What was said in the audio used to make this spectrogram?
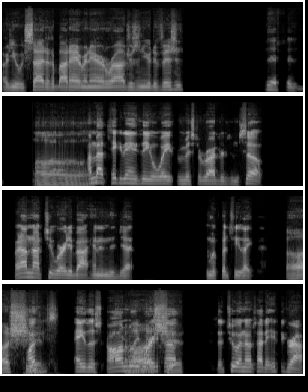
are you excited about having Aaron Rodgers in your division? Listen, Oh, I'm not taking anything away from Mr. Rodgers himself, but I'm not too worried about him in the jet. I'm gonna put it to you like that. Oh shit! Hey, listen, all I'm really oh worried shit! about is the Tua knows how to hit the ground.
